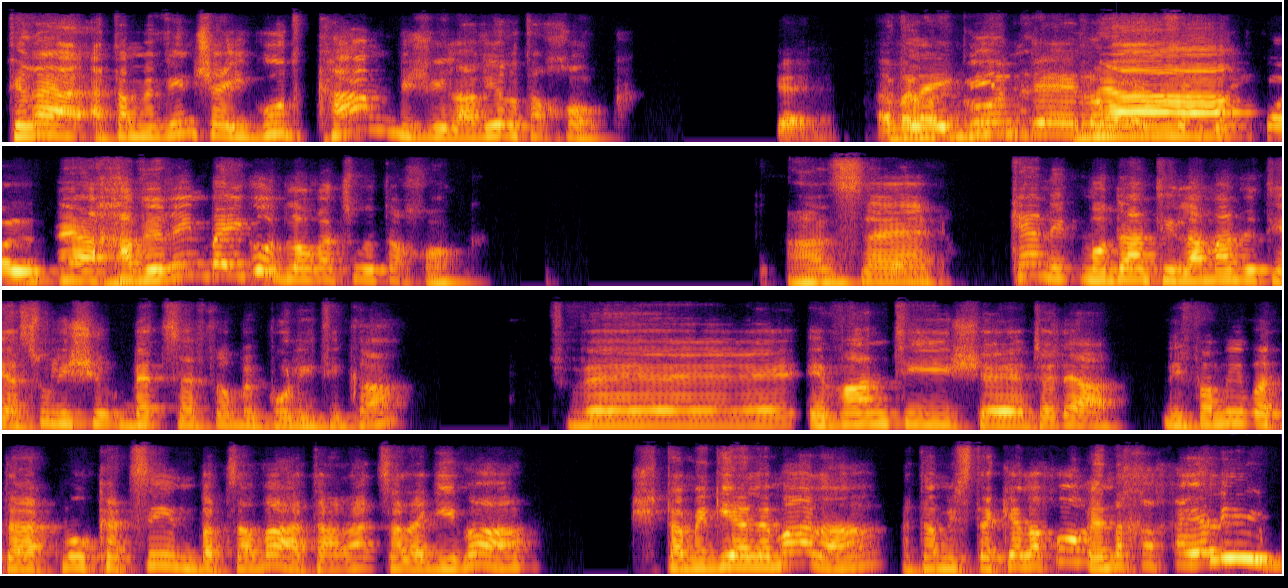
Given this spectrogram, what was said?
תראה, אתה מבין שהאיגוד קם בשביל להעביר את החוק. כן, אבל האיגוד אה, לא וה... והחברים באיגוד לא רצו את החוק. אז אה, כן, כן התמודדתי, למדתי, עשו לי בית ספר בפוליטיקה, והבנתי שאתה יודע, לפעמים אתה כמו קצין בצבא, אתה רץ על הגבעה, כשאתה מגיע למעלה, אתה מסתכל אחורה, אין לך חיילים.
